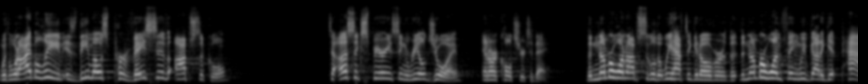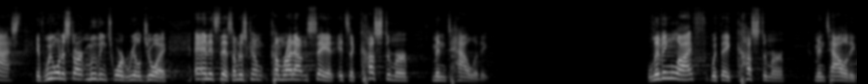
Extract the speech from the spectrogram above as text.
with what I believe is the most pervasive obstacle to us experiencing real joy in our culture today. The number one obstacle that we have to get over, the, the number one thing we've got to get past if we want to start moving toward real joy, and it's this I'm just going to come right out and say it it's a customer mentality. Living life with a customer mentality.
